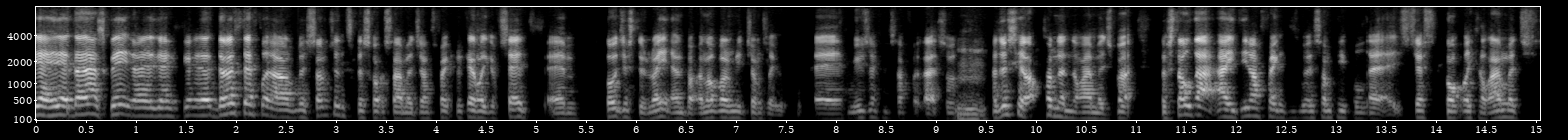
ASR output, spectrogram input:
Yeah, yeah, that's great. Uh, yeah, there is definitely a resurgence to the Scots language. I think, again, like I've said, um, not just in writing, but in other mediums like uh, music and stuff like that. So mm. I do see an upturn in the language, but there's still that idea, I think, with some people that it's just not like a language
